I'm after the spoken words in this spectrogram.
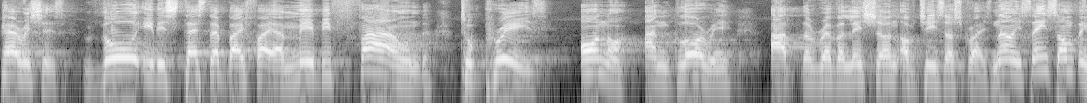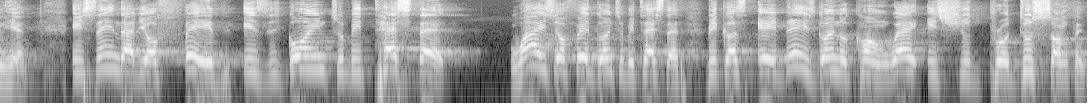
perishes, though it is tested by fire, may be found to praise, honor, and glory at the revelation of Jesus Christ. Now he's saying something here. He's saying that your faith is going to be tested. Why is your faith going to be tested? Because a day is going to come where it should produce something.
